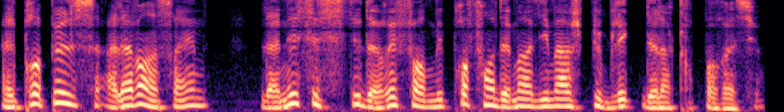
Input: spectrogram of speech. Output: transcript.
elle propulse à l'avant-scène la nécessité de réformer profondément l'image publique de la corporation.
